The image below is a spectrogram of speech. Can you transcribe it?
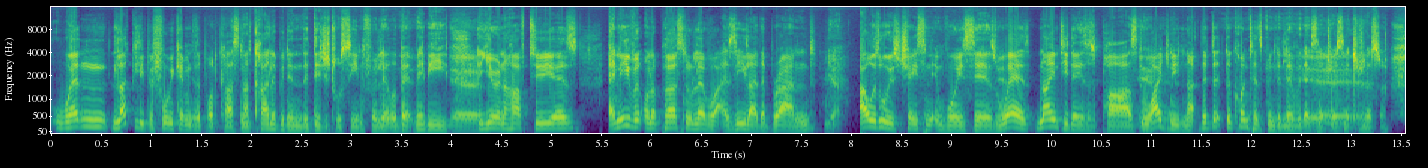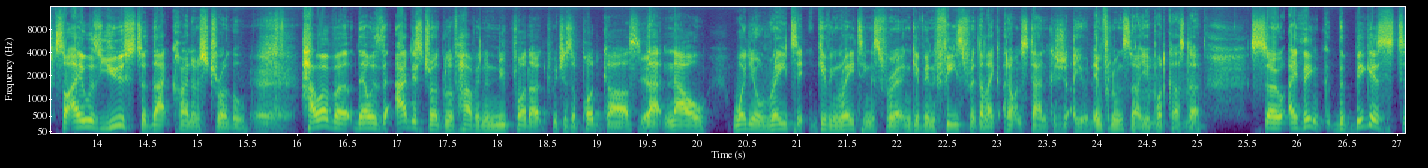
when luckily before we came into the podcast, and I'd kind of been in the digital scene for a little bit, maybe Yeah. a year and a half, two years, and even on a personal level, as Eli the brand, Yeah. I was always chasing invoices. Where ninety days has passed, why do you need the, the content's been delivered, etc., etc., etc. So I was used to that kind of struggle. However, there was the added struggle of having a new product, which is a podcast, that now when you're rating, giving ratings for it and giving fees for it, they're like, I don't understand because are you an influencer? Are you a podcaster? So I think the biggest,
